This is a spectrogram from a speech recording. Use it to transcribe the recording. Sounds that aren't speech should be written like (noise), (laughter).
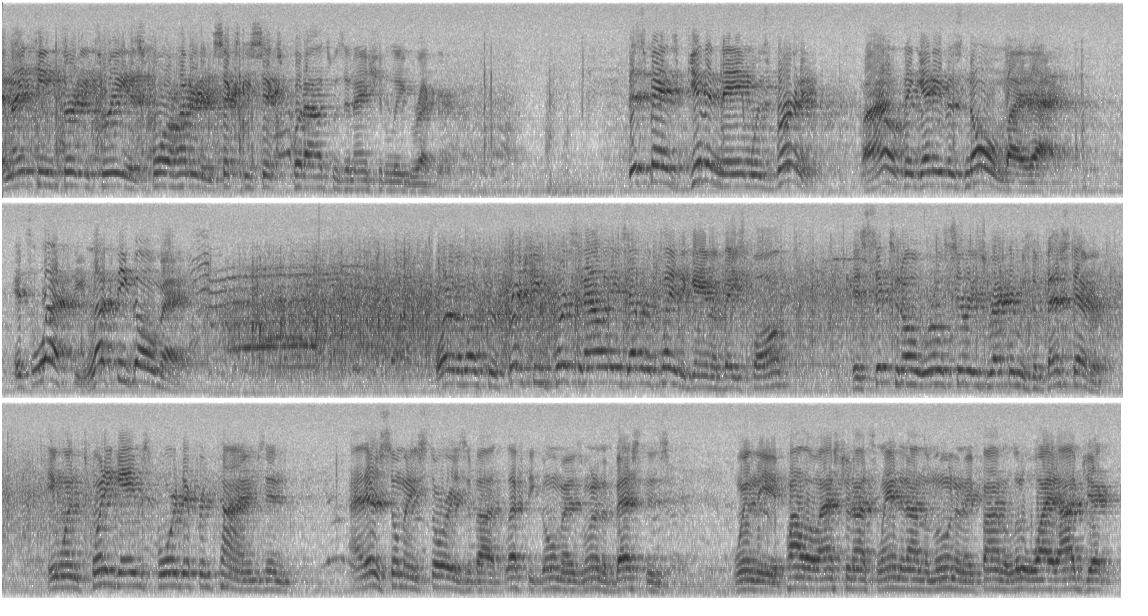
In 1933, his 466 putouts was a National League record. This man's given name was Bernie. Well, I don't think any of us know him by that. It's Lefty, Lefty Gomez. One of the most refreshing personalities ever to play the game of baseball. His 6-0 World Series record was the best ever. He won 20 games four different times, and uh, there's so many stories about Lefty Gomez. One of the best is when the Apollo astronauts landed on the moon and they found a little white object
